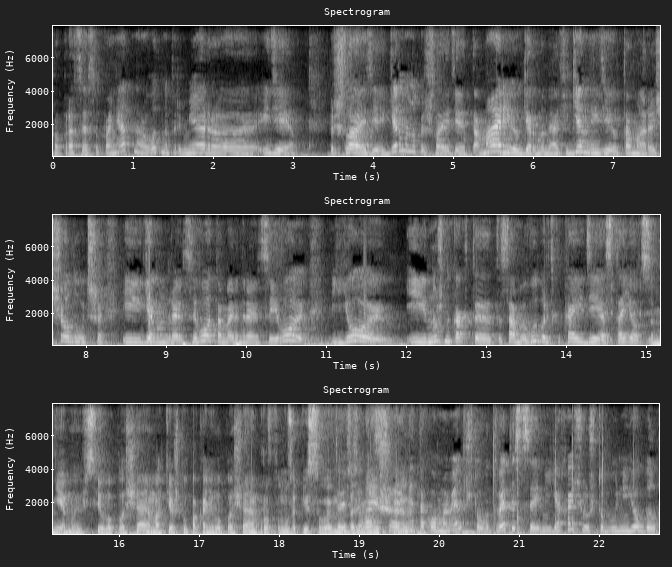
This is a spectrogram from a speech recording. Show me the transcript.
По процессу понятно, а вот, например, э, идея. Пришла идея Герману, пришла идея Тамаре, у Германа офигенная идея, у Тамары еще лучше, и Герману нравится его, Тамаре нравится его, ее, и нужно как-то это самое выбрать, какая идея остается. Не, мы все воплощаем, а те, что пока не воплощаем, просто ну записываем То есть дальнейшее. у вас нет такого момента, что вот в этой сцене я хочу, чтобы у нее был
